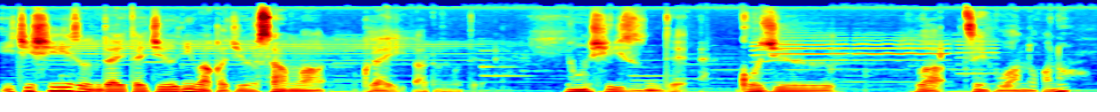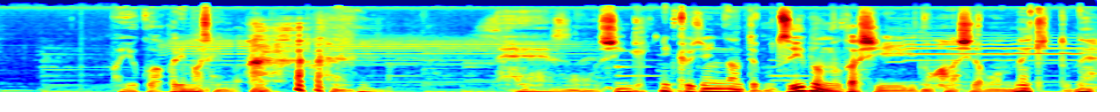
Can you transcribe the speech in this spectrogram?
1シーズン大体12話か13話くらいあるので4シーズンで50話前後あんのかな、まあ、よくわかりませんが、はい。ねえもう「進撃の巨人」なんてもう随分昔の話だもんねきっとね。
